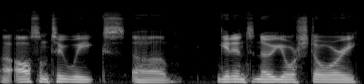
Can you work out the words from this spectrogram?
a awesome two weeks. Uh, getting to know your story,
